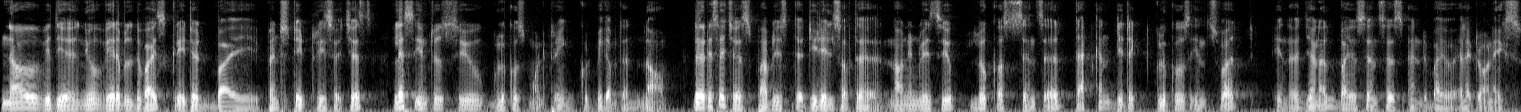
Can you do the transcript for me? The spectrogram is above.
Now with a new wearable device created by Penn State researchers, less intrusive glucose monitoring could become the norm. The researchers published the details of the non-invasive low-cost sensor that can detect glucose in sweat in the journal Biosensors and Bioelectronics.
